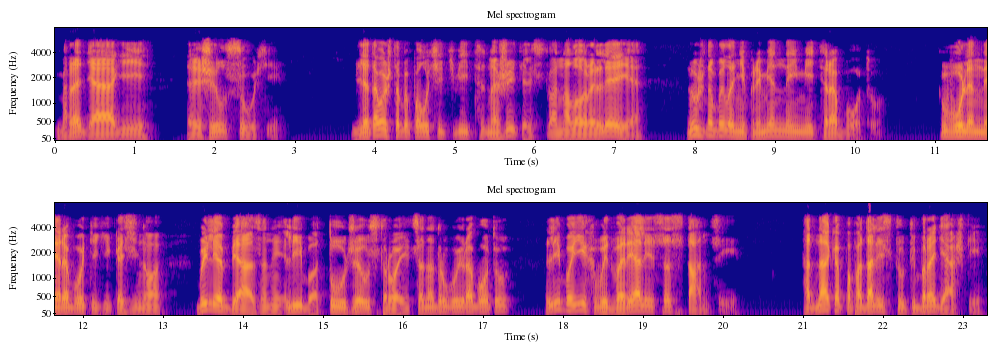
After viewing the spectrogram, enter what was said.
«Бродяги!» — решил Сухи. Для того, чтобы получить вид на жительство на Лорелее, нужно было непременно иметь работу. Уволенные работники казино были обязаны либо тут же устроиться на другую работу, либо их выдворяли со станции. Однако попадались тут и бродяжки.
